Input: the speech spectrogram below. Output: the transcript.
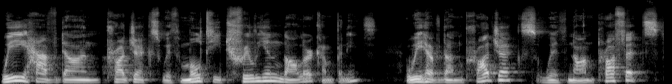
We have done projects with multi trillion dollar companies. We have done projects with nonprofits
